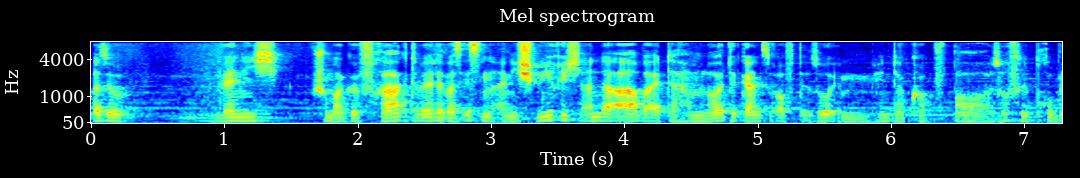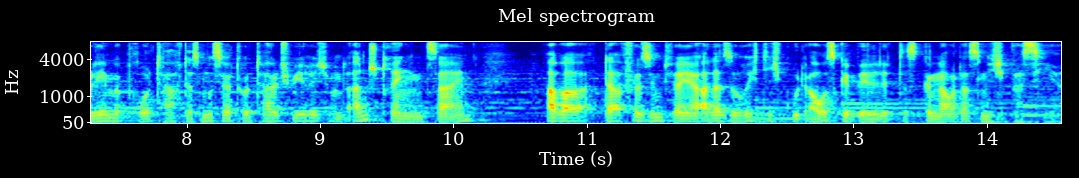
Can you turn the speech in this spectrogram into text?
Also wenn ich schon mal gefragt werde, was ist denn eigentlich schwierig an der Arbeit, da haben Leute ganz oft so im Hinterkopf, boah, so viele Probleme pro Tag, das muss ja total schwierig und anstrengend sein. Aber dafür sind wir ja alle so richtig gut ausgebildet, dass genau das nicht passiert.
